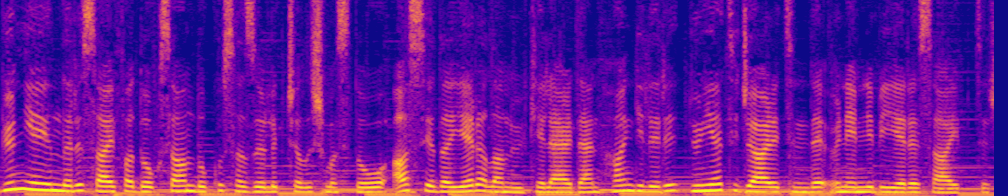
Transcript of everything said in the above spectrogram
Gün yayınları sayfa 99 hazırlık çalışması Doğu Asya'da yer alan ülkelerden hangileri dünya ticaretinde önemli bir yere sahiptir?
